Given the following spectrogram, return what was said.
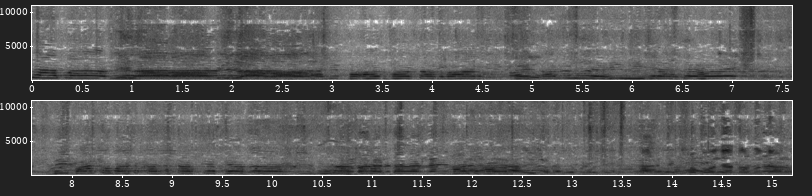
ਜਿੰਦਾਬਾਦ ਜਿੰਦਾਬਾਦ ਜਿੰਦਾਬਾਦ। ਜੀ ਬਹੁਤ ਬਹੁਤ ਧੰਨਵਾਦ। ਇਹ ਕੱਲ ਨੂੰ ਇਹੀ ਉਮੀਦ ਰੱਖਦੇ ਹੋਏ ਵੀ ਵੱਧ ਤੋਂ ਵੱਧ ਕੱਟ ਕਰਕੇ ਫਿਰ ਆਪਾਂ ਪੂਰਾ ਭਾਰਤ ਹੱਲ ਕਰਨਾ ਕਾਰਮਿਕ 152 53 ਨੂੰ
